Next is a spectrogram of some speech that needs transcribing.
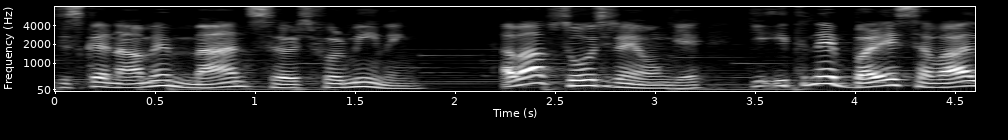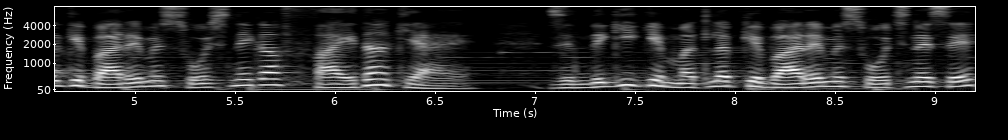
जिसका नाम है मैन सर्च फॉर मीनिंग अब आप सोच रहे होंगे कि इतने बड़े सवाल के बारे में सोचने का फ़ायदा क्या है? ज़िंदगी के मतलब के बारे में सोचने से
